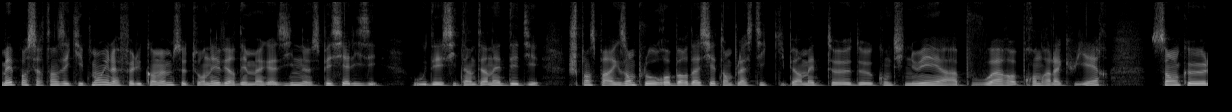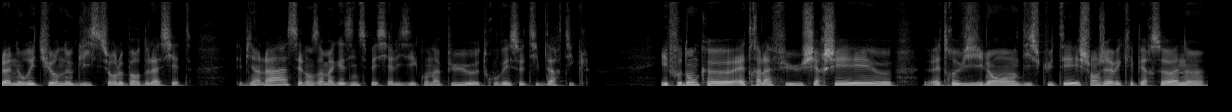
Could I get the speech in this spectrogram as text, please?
Mais pour certains équipements, il a fallu quand même se tourner vers des magazines spécialisés ou des sites internet dédiés. Je pense par exemple aux rebords d'assiettes en plastique qui permettent euh, de continuer à pouvoir prendre à la cuillère sans que la nourriture ne glisse sur le bord de l'assiette. Et eh bien là, c'est dans un magazine spécialisé qu'on a pu euh, trouver ce type d'article. Il faut donc euh, être à l'affût, chercher, être vigilant, discuter, échanger avec les personnes,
